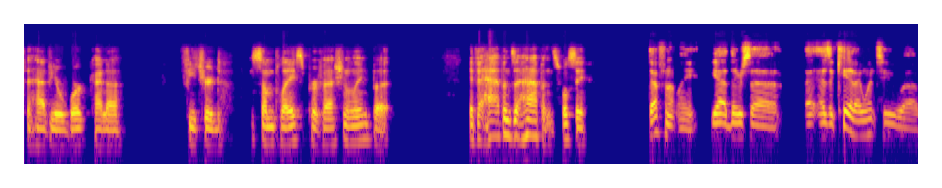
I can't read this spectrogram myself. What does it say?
to have your work kind of featured someplace professionally. But if it happens, it happens. We'll see. Definitely. Yeah, there's a. As a kid, I went to. Uh,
